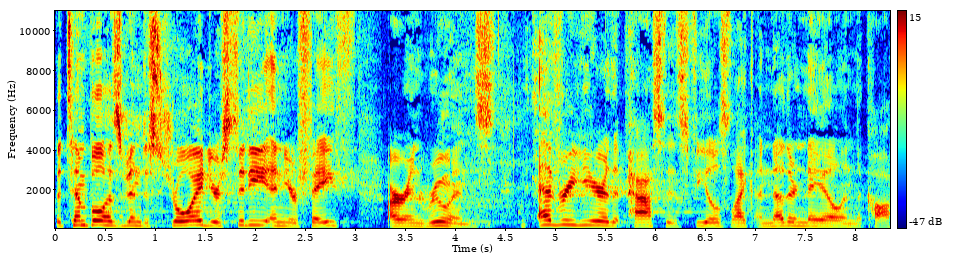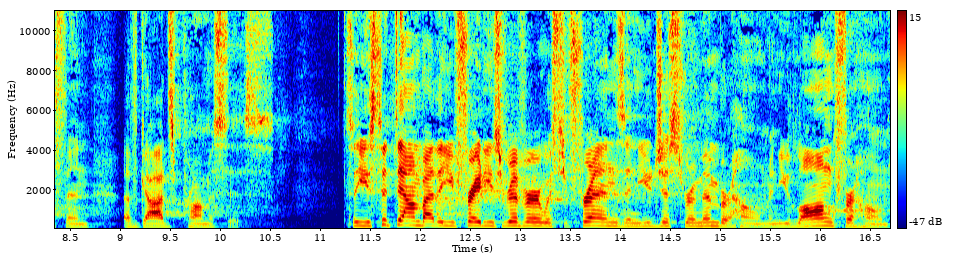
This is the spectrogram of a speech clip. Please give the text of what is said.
the temple has been destroyed, your city and your faith are in ruins. And every year that passes feels like another nail in the coffin of God's promises. So you sit down by the Euphrates River with your friends and you just remember home and you long for home.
